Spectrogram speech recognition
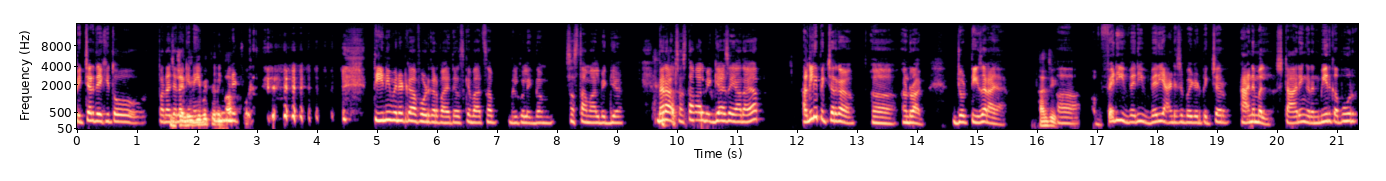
पिक्चर देखी तो पता चला कि नहीं तीन मिनट तीन ही मिनट का अफोर्ड कर पाए थे। उसके बाद सब बिल्कुल एकदम सस्ता माल बिक गया। बहरहाल सस्ता माल बिक गया ऐसे याद आया। अगली पिक्चर का अनुराग जो टीजर आया है। हाँ जी। Very very very anticipated picture Animal starring Ranbir Kapoor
